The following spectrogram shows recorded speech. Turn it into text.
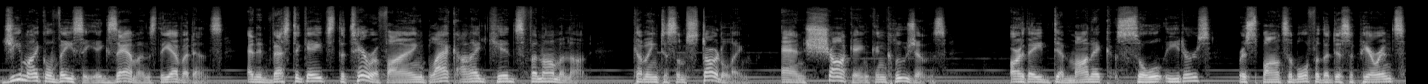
G. Michael Vasey examines the evidence and investigates the terrifying black-eyed kids phenomenon, coming to some startling and shocking conclusions. Are they demonic soul eaters responsible for the disappearance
